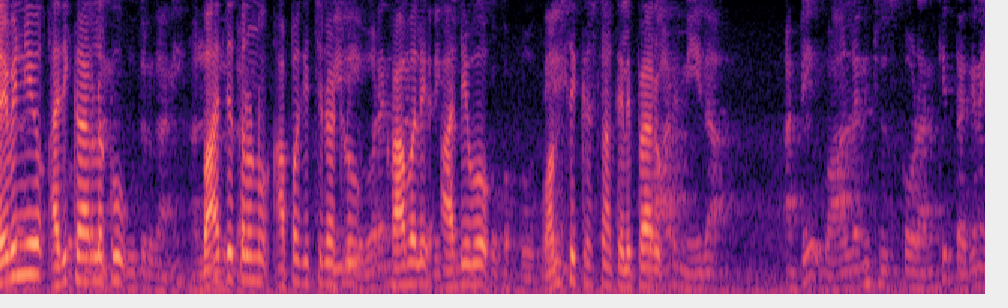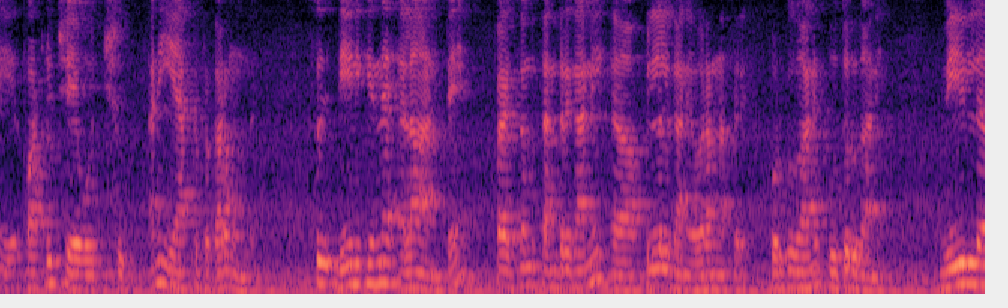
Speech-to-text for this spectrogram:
రెవెన్యూ అధికారులకు బాధ్యతలను అప్పగించినట్లు కావలి ఆర్డీఓ వంశీకృష్ణ తెలిపారు. అంటే వాళ్ళని చూసుకోవడానికి తగిన ఏర్పాట్లు చేయవచ్చు అని ఈ యాక్ట్ ప్రకారం ఉంది. సో దీని కింద ఎలా అంటే ఫర్ ఎగ్జాంపుల్ తండ్రి కానీ పిల్లలు కానీ ఎవరన్నా సరే కొడుకు కానీ కూతురు కానీ వీళ్ళ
